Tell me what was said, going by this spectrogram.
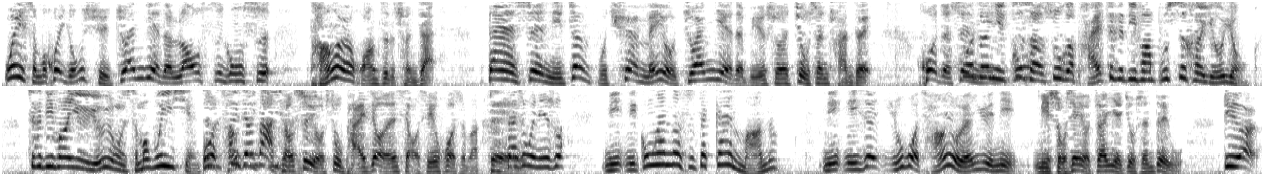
为什么会容许专业的捞尸公司堂而皇之的存在？但是你政府却没有专业的，比如说救生船队，或者是或者你至少竖个牌，这个地方不适合游泳，这个地方有游泳什么危险？不过这长江大桥是有竖牌叫人小心或什么，对但是问题是说，你你公安那是在干嘛呢？你你这如果常有人遇溺，你首先有专业救生队伍，第二，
